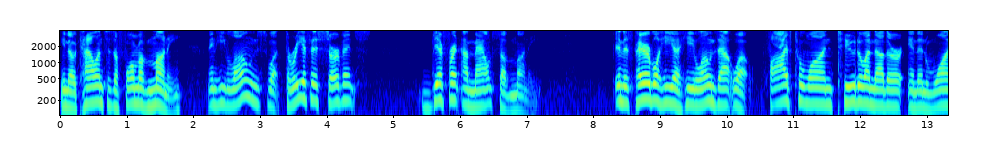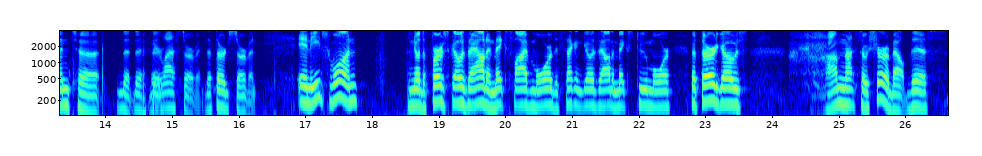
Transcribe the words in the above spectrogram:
You know, talents is a form of money, and he loans what three of his servants different amounts of money. In this parable, he uh, he loans out what five to one, two to another, and then one to the the, the last servant, the third servant. In each one, you know, the first goes out and makes five more. The second goes out and makes two more. The third goes, I'm not so sure about this,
